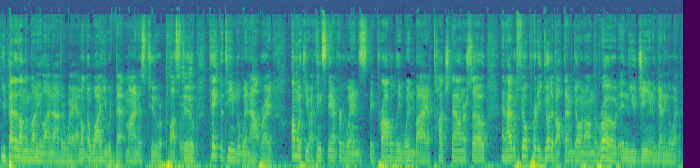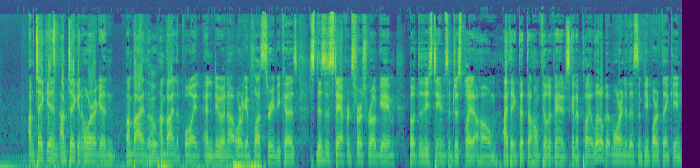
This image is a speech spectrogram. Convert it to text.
you bet it on the money line either way. I don't know why you would bet minus two or plus two. Mm-hmm. Take the team to win outright. I'm with you. I think Stanford wins. They probably win by a touchdown or so, and I would feel pretty good about them going on the road in Eugene and getting the win. I'm taking I'm taking Oregon. I'm buying the Oh. I'm buying the point and doing uh, Oregon plus three because this is Stanford's first road game. Both of these teams have just played at home. I think that the home field advantage is going to play a little bit more into this than people are thinking.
